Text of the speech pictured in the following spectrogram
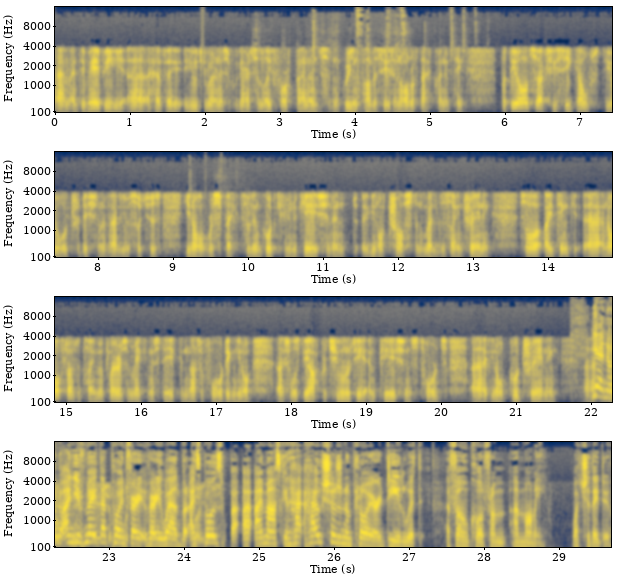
um, and they may be uh, have a, huge awareness with regards to life-work balance and green policies and all of that kind of thing. But they also actually seek out the old traditional values such as you know respectful and good communication and uh, you know trust and well-designed training. So I think uh, an awful lot of time employers are making a mistake in not affording you know I suppose the opportunity and patience towards uh, you know good training. Uh, yeah, no, no, and you've made that point very, very well. But I suppose I, I'm asking, how, how should an employer deal with a phone call from a mommy? What should they do?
